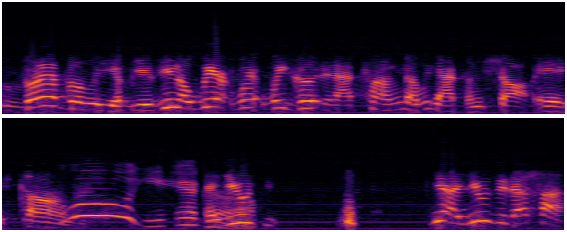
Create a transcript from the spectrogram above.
verbally abused. You know, we're we're we good at our tongue. You know, we got some sharp edged tongues. Ooh, yeah, girl. And usually, yeah, usually that's how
